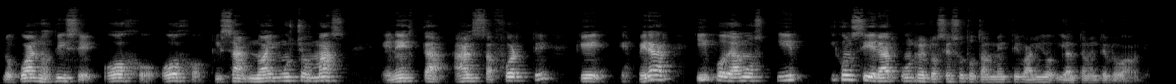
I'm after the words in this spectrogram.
lo cual nos dice, ojo, ojo, quizá no hay mucho más en esta alza fuerte que esperar y podamos ir y considerar un retroceso totalmente válido y altamente probable.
